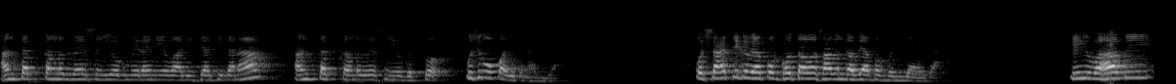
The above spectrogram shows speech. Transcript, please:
अंतकरण द्वय संयोग में रहने वाली जाति का नाम अंतकरण द्वय संयोगत्व उसे उपाधि बना दिया। वो साहित्य का व्यापक होता हुआ साधन का व्यापक बन जाएगा। क्योंकि वह भी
